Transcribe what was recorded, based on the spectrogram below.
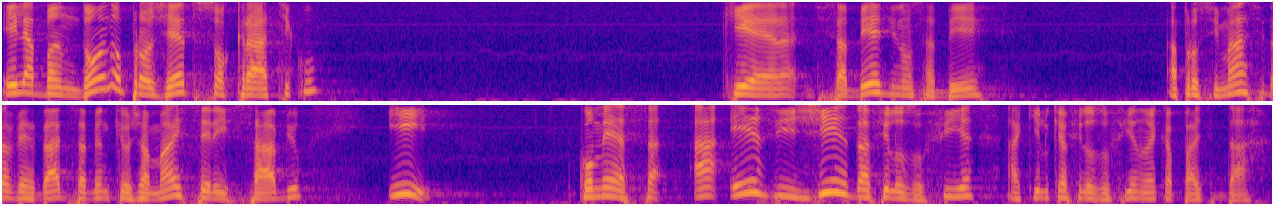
Ele abandona o projeto socrático, que era de saber de não saber, aproximar-se da verdade sabendo que eu jamais serei sábio e começa a exigir da filosofia aquilo que a filosofia não é capaz de dar.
